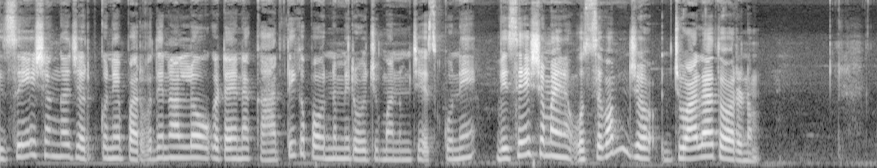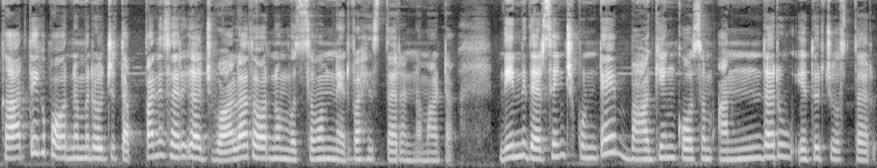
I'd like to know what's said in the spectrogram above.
విశేషంగా జరుపుకునే పర్వదినాల్లో ఒకటైన కార్తీక పౌర్ణమి రోజు మనం చేసుకునే విశేషమైన ఉత్సవం జ్వాలా తోరణం కార్తీక పౌర్ణమి రోజు తప్పనిసరిగా జ్వాలాతోరణం ఉత్సవం నిర్వహిస్తారన్నమాట. దీన్ని దర్శించుకుంటే భాగ్యం కోసం అందరూ ఎదురు చూస్తారు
